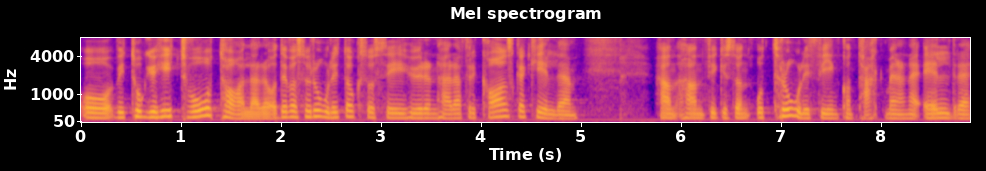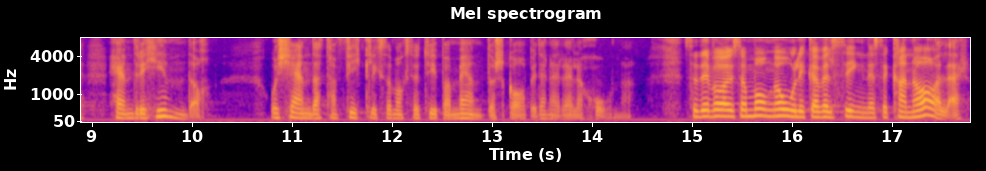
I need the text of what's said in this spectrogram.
och vi tog ju hit två talare och det var så roligt också att se hur den här afrikanska killen, han, han fick ju sån otroligt fin kontakt med den här äldre Henry Hindo. Och kände att han fick liksom också en typ av mentorskap i den här relationen. Så det var så många olika välsignelsekanaler.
